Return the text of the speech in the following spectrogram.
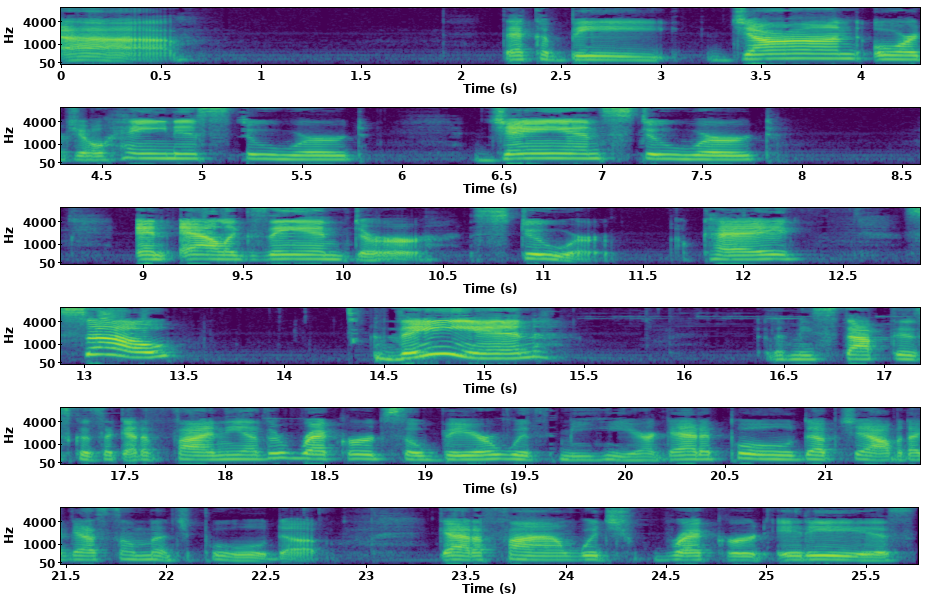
Uh, that could be John or Johannes Stewart, Jan Stewart, and Alexander Stewart. Okay. So then let me stop this because I got to find the other record. So bear with me here. I got it pulled up, child, but I got so much pulled up. Got to find which record it is.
